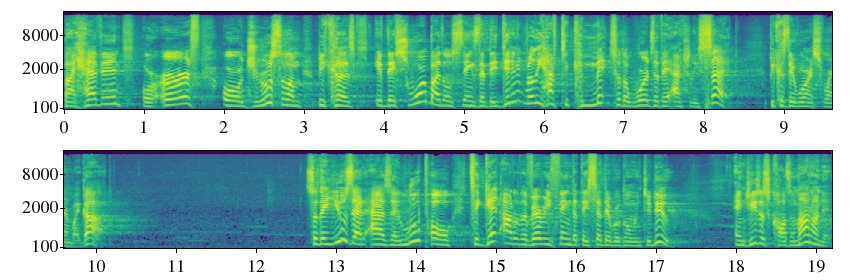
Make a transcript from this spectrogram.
by heaven or earth or Jerusalem because if they swore by those things, then they didn't really have to commit to the words that they actually said because they weren't swearing by God. So they use that as a loophole to get out of the very thing that they said they were going to do. And Jesus calls them out on it.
